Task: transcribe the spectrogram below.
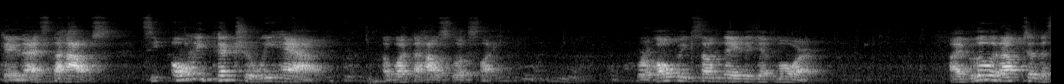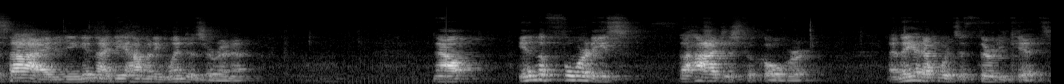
Okay, that's the house. It's the only picture we have of what the house looks like. We're hoping someday to get more. I blew it up to the side and you can get an idea how many windows are in it. Now, in the 40s, the Hodges took over and they had upwards of 30 kids.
